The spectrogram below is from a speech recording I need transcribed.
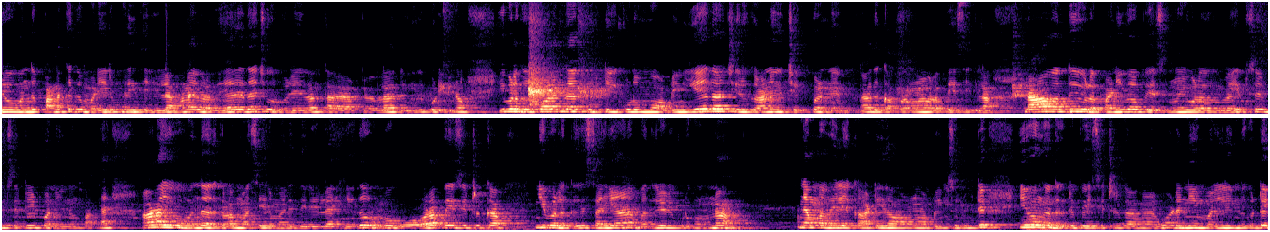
இவ வந்து பணத்துக்கு மடிகிற மாதிரி தெரியல. ஆனால் இவளை வேறு ஏதாச்சும் ஒரு வழியை தான் த நல்லா இது பிடிக்கணும். இவளுக்கு குழந்தை குட்டி குடும்பம் அப்படின்னு ஏதாச்சும் இருக்கான்னு செக் பண்ணு. அதுக்கப்புறமா இவளை பேசிக்கலாம். நான் வந்து இவளை பணிவாக பேசணும் இவளை லைஃப் ஸ்டைல் செட்டில் பண்ணிடணும்னு பார்த்தேன். ஆனால் இவள் வந்து அதுக்கெல்லாம் மசிகிற மாதிரி தெரியல. ஏதோ ரொம்ப ஓவராக பேசிகிட்டு இருக்கா. இவளுக்கு சரியான பதிலடி கொடுக்கணும்னா நம்ம வேலையை காட்டி தான் ஆகணும் அப்படின்னு சொல்லிட்டு இவங்க இருந்துக்கிட்டு பேசிகிட்டு இருக்காங்க. உடனே மல்லி இருந்துக்கிட்டு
